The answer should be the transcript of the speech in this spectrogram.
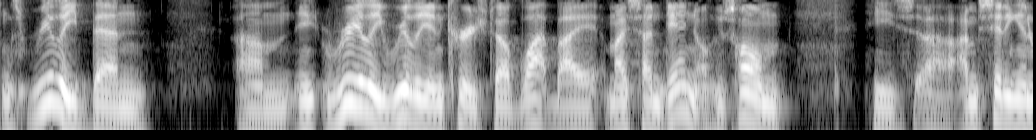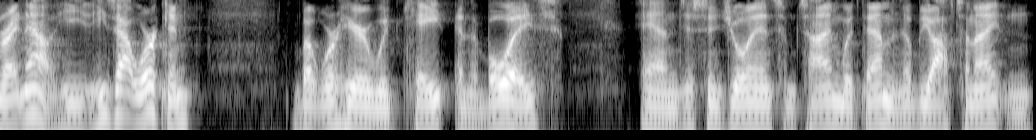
has really been um, really, really encouraged a lot by my son Daniel, who's home. He's uh, I'm sitting in right now. He he's out working, but we're here with Kate and the boys, and just enjoying some time with them. And he'll be off tonight, and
